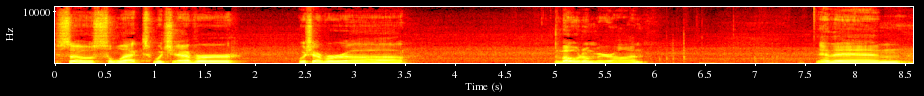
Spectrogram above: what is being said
So select whichever whichever uh, modem you're on and then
